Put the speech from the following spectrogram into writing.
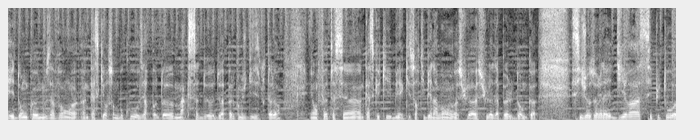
Et donc euh, nous avons un casque qui ressemble beaucoup aux AirPods Max de, Apple, comme je disais tout à l'heure. Et en fait, c'est un casque qui est, qui est sorti bien avant euh, celui-là, celui d'Apple. Donc, euh, si j'oserais le dire, c'est plutôt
